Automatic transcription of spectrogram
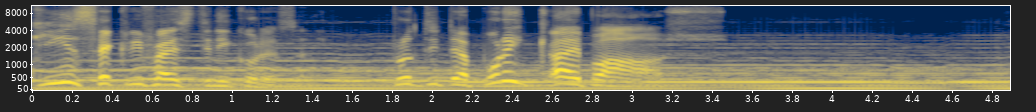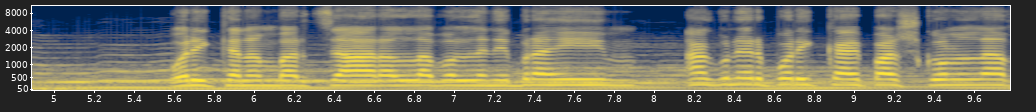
কি স্যাক্রিফাইস তিনি করেছেন? প্রতিটা পরীক্ষায় পাস পরীক্ষা নাম্বার চার, আল্লাহ বললেন, ইব্রাহিম, আগুনের পরীক্ষায় পাশ করলাম।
